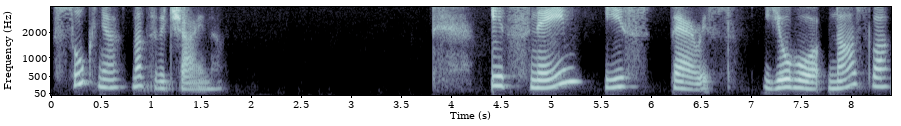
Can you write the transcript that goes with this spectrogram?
сукня надзвичайна. Its name is Paris. Його назва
